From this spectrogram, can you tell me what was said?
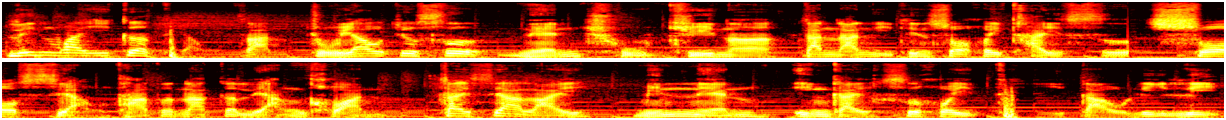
另外一个挑战。主要就是年储局呢，当然已经说会开始缩小它的那个量宽，再下来明年应该是会提高利率，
